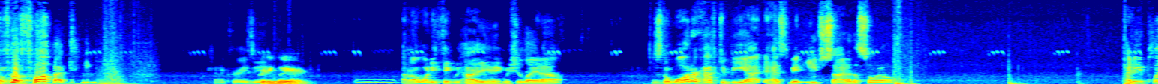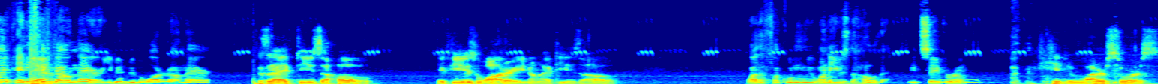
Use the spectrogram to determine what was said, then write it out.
What the fuck? kind of crazy. Pretty weird. I don't know. What do you think? How do you think we should lay it out? Does the water have to be at? It has to be on each side of the soil. How do you plant anything Yeah. down there? You didn't do the water down there. Because I have to use a hoe. If you use water, you don't have to use a hoe. Why the fuck wouldn't we want to use the hoe then? We'd save room. You need a water source.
